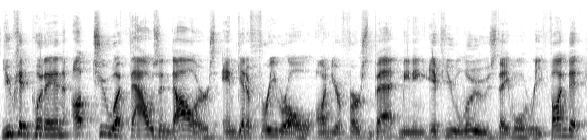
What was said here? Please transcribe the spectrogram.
you can put in up to $1,000 and get a free roll on your first bet, meaning if you lose, they will refund it.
